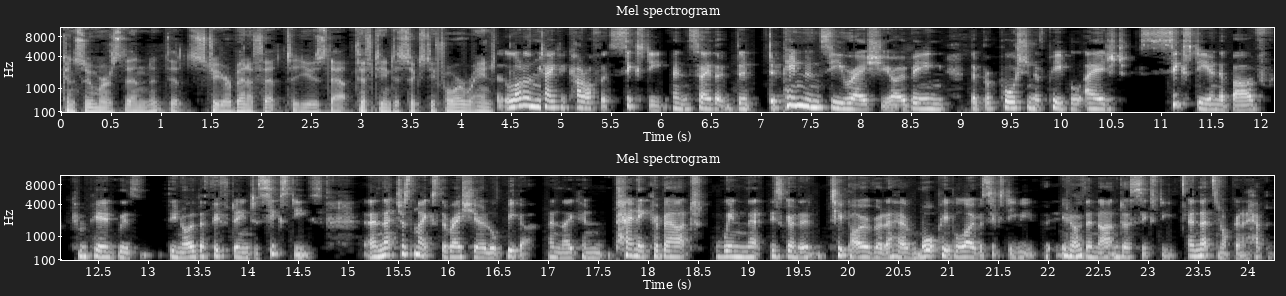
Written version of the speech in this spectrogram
consumers, then it's to your benefit to use that 15 to 64 range. A lot of them take a cutoff at 60 and say that the dependency ratio being the proportion of people aged 60 and above compared with, you know, the 15 to 60s. And that just makes the ratio look bigger and they can panic about when that is going to tip over to have more people over 60, you know, than under 60. And that's not going to happen.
